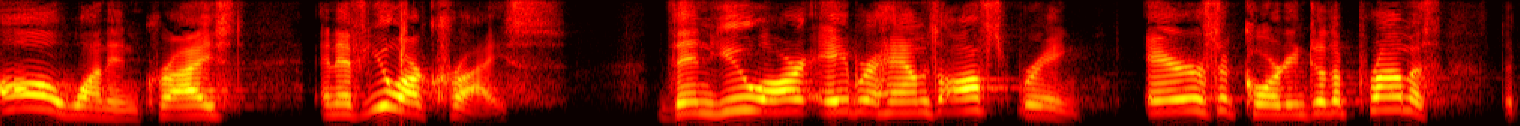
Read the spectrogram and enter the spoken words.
all one in Christ. And if you are Christ, then you are Abraham's offspring, heirs according to the promise. The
